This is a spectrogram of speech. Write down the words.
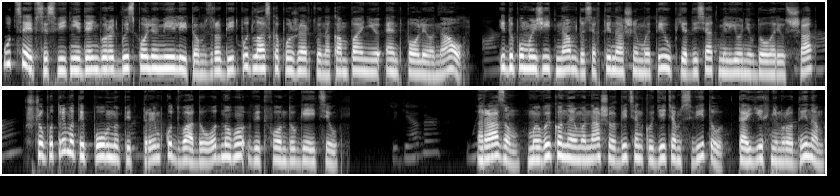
У цей всесвітній день боротьби з поліомієлітом зробіть, будь ласка, пожертви на кампанію End Polio Now і допоможіть нам досягти нашої мети у 50 мільйонів доларів США, щоб отримати повну підтримку два до одного від фонду Гейтсів. Разом ми виконаємо нашу обіцянку дітям світу та їхнім родинам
